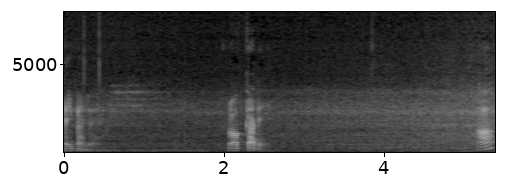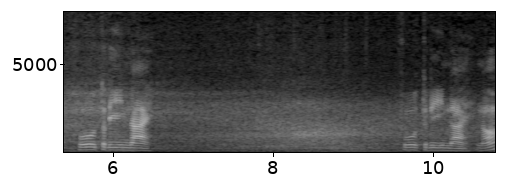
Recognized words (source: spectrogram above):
တိတ်ပံတွေ rocket တွေเนาะ439 439เนาะ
